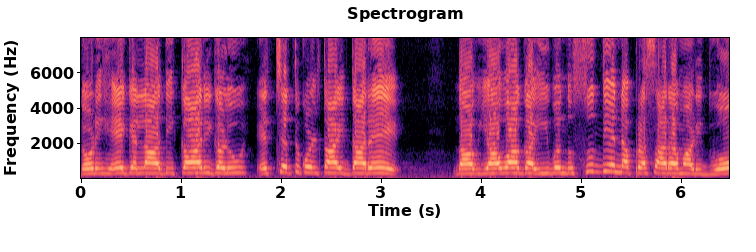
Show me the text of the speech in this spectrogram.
ನೋಡಿ ಹೇಗೆಲ್ಲ ಅಧಿಕಾರಿಗಳು ಎಚ್ಚೆತ್ತುಕೊಳ್ತಾ ಇದ್ದಾರೆ. ನಾವು ಯಾವಾಗ ಈ ಒಂದು ಸುದ್ದಿಯನ್ನ ಪ್ರಸಾರ ಮಾಡಿದ್ವೋ,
